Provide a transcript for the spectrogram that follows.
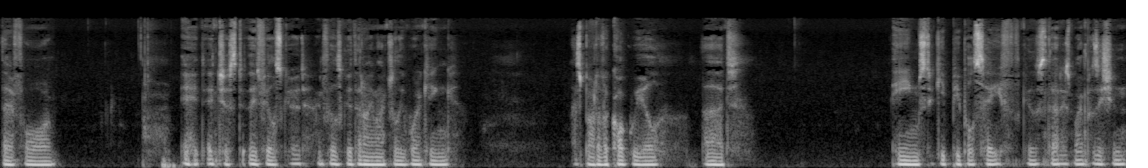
therefore, it it just it feels good. It feels good that I'm actually working as part of a cogwheel that aims to keep people safe because that is my position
